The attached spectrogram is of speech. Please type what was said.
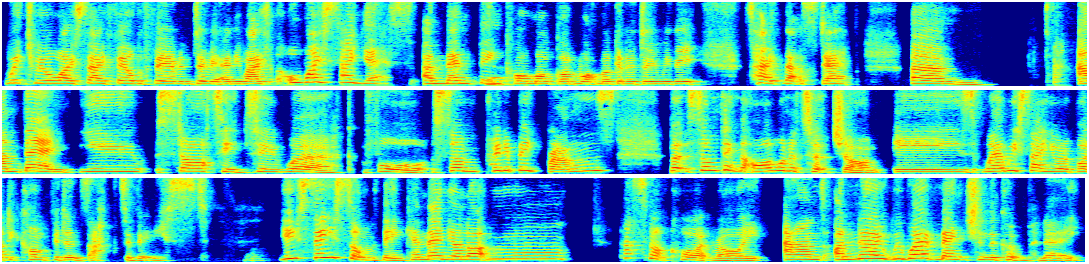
which we always say, feel the fear and do it anyway. Always say yes, and then think, oh my god, what am I going to do with it? Take that step. Um, and then you started to work for some pretty big brands. But something that I want to touch on is where we say you're a body confidence activist you see something and then you're like, mm, that's not quite right. And I know we won't mention the company.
